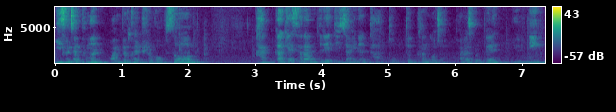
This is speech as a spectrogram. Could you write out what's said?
미술 작품은 완벽할 필요가 없어. 각각의 사람들의 디자인은 다 독특한 거죠. 파란색 볼펜 unique.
